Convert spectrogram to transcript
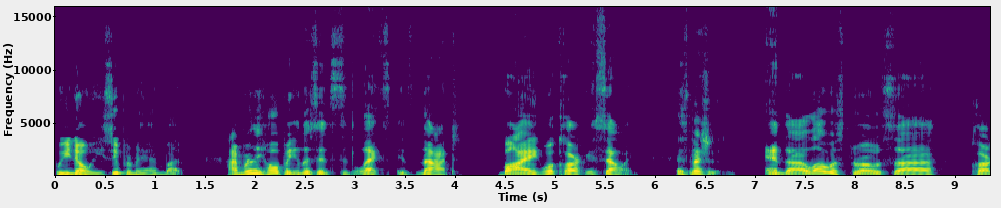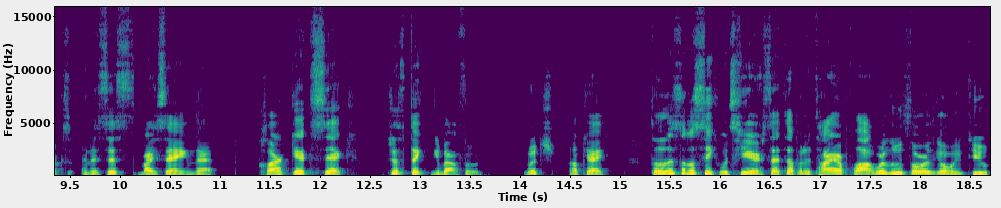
we know he's Superman, but I'm really hoping in this instant Lex is not buying what Clark is selling. Especially, and uh, Lois throws uh, Clark's and assists by saying that Clark gets sick just thinking about food. Which, okay. So this little sequence here sets up an entire plot where Luthor is going to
